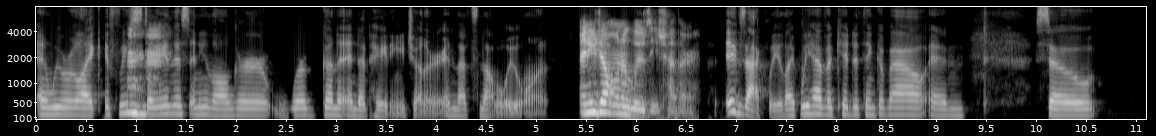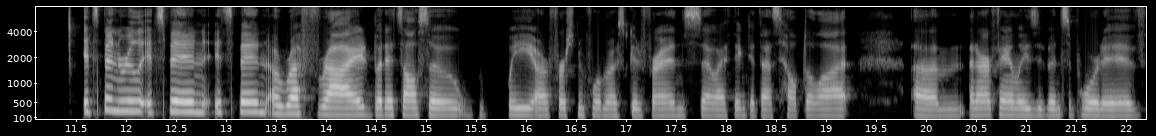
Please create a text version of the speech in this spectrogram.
and we were like if we stay mm-hmm. in this any longer, we're going to end up hating each other and that's not what we want. And you don't want to lose each other. Exactly. Like we have a kid to think about and so it's been really it's been it's been a rough ride, but it's also we are first and foremost good friends, so I think that that's helped a lot. Um and our families have been supportive.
